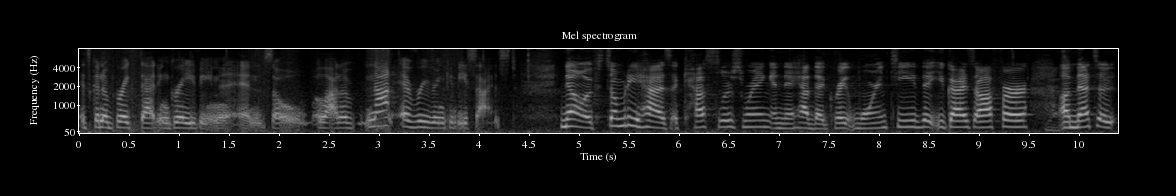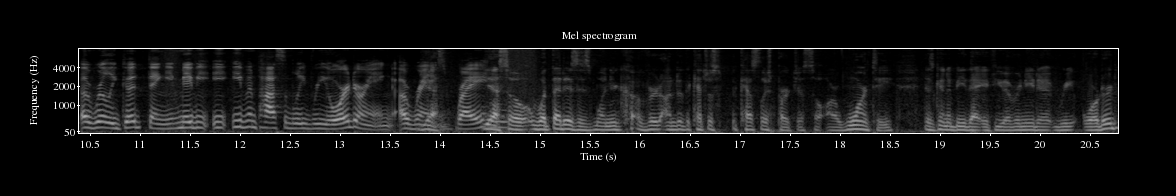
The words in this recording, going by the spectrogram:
it's going to break that engraving. And so a lot of not every ring can be sized. Now, if somebody has a Kessler's ring and they have that great warranty that you guys offer, um, that's a, a really good thing. Maybe e- even possibly reordering a ring, right? Yeah, so what that is is when you're covered under the Kessler's, Kessler's purchase, so our warranty is going to be that if you ever need it reordered,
